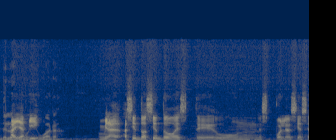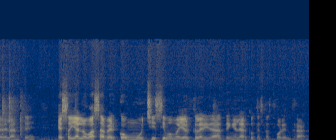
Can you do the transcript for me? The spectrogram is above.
de los Ah, ya, y- Mugiwara. Mira, haciendo haciendo este un spoiler así hacia adelante, eso ya lo vas a ver con muchísimo mayor claridad en el arco que estás por entrar.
